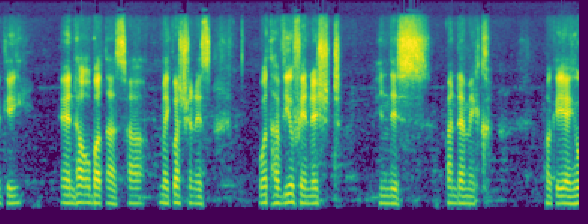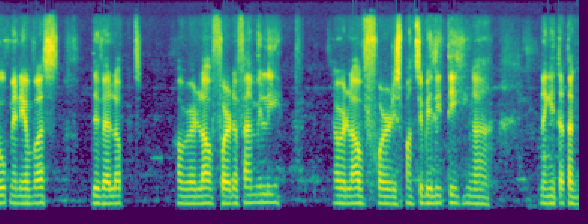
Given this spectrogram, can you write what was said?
Okay, and how about us? Uh, my question is, what have you finished in this pandemic? Okay, I hope many of us developed our love for the family, our love for responsibility nga nangitatag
